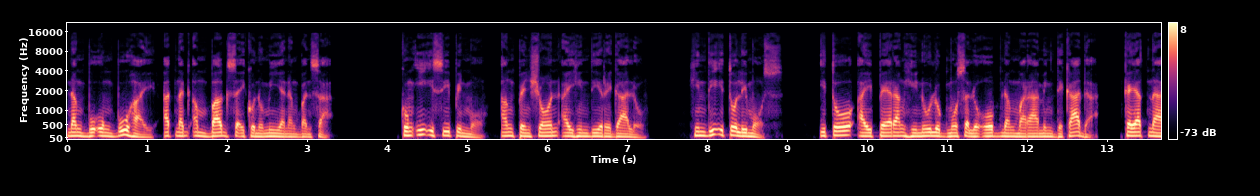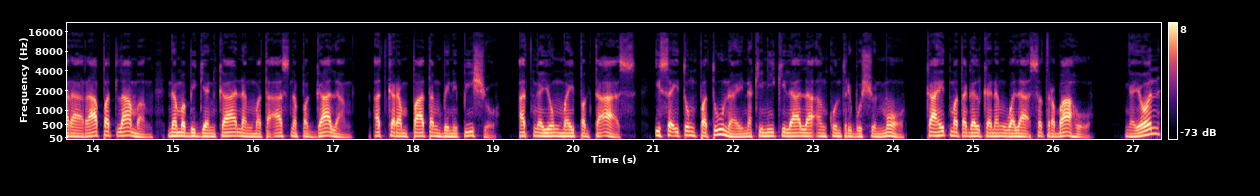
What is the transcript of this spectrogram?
ng buong buhay at nag-ambag sa ekonomiya ng bansa. Kung iisipin mo, ang pensyon ay hindi regalo. Hindi ito limos. Ito ay perang hinulog mo sa loob ng maraming dekada, kaya't nararapat lamang na mabigyan ka ng mataas na paggalang at karampatang benepisyo, at ngayong may pagtaas, isa itong patunay na kinikilala ang kontribusyon mo kahit matagal ka nang wala sa trabaho. Ngayon,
